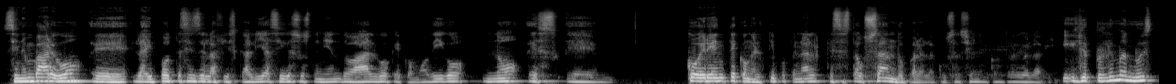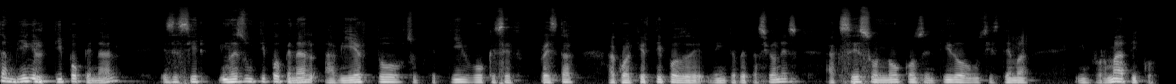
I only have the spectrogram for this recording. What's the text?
Sin embargo, eh, la hipótesis de la Fiscalía sigue sosteniendo algo que, como digo, no es eh, coherente con el tipo penal que se está usando para la acusación en contra de Olaví. Y el problema no es también el tipo penal, es decir, no es un tipo penal abierto, subjetivo, que se presta a cualquier tipo de, interpretaciones, acceso no consentido a un sistema informático.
